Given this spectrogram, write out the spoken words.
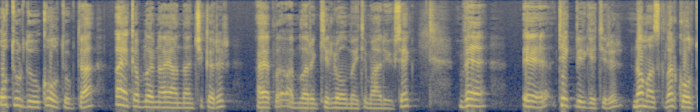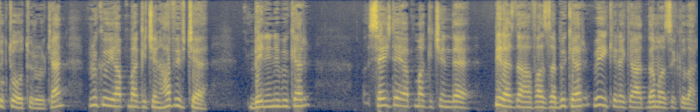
Oturduğu koltukta ayakkabılarını ayağından çıkarır. Ayakkabıları kirli olma ihtimali yüksek. Ve e, tekbir getirir. Namaz kılar koltukta otururken. Rükû yapmak için hafifçe belini büker. Secde yapmak için de biraz daha fazla büker ve iki rekat namazı kılar.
